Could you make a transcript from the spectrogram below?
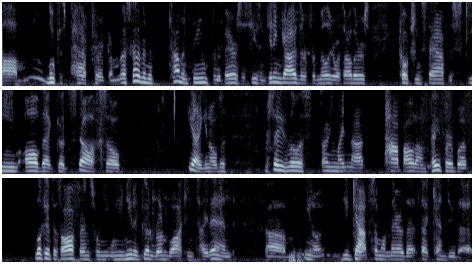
um, Lucas Patrick. Um, that's kind of been the common theme for the Bears this season, getting guys that are familiar with others, coaching staff, the scheme, all that good stuff. So, yeah, you know, the Marcedes Lewis signing might not pop out on paper, but look at this offense when you when you need a good run blocking tight end. Um, you know, you got someone there that that can do that.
